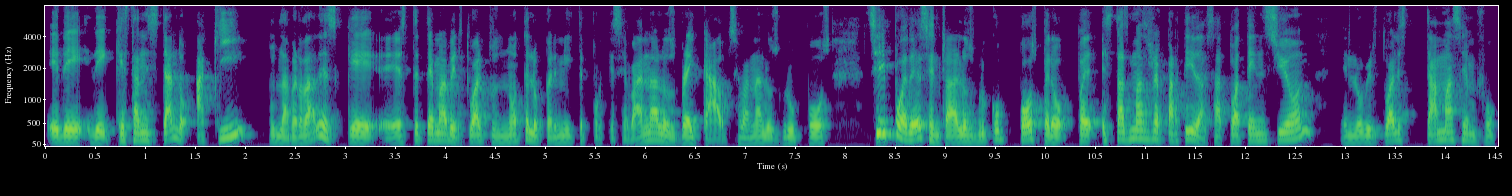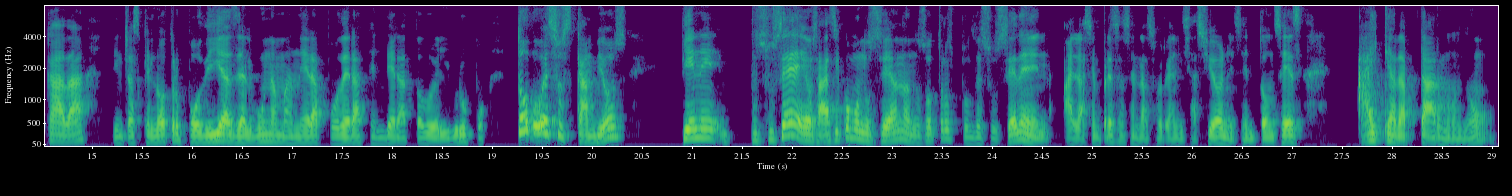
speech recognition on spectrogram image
eh, de, de, qué están necesitando. Aquí, pues la verdad es que este tema virtual, pues no te lo permite porque se van a los breakouts, se van a los grupos. Sí puedes entrar a los grupos, pero pues, estás más repartida, o sea, tu atención en lo virtual está más enfocada, mientras que en lo otro podías de alguna manera poder atender a todo el grupo. Todos esos cambios tiene, pues sucede, o sea, así como nos suceden a nosotros, pues le suceden a las empresas, en las organizaciones. Entonces, hay que adaptarnos, ¿no?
